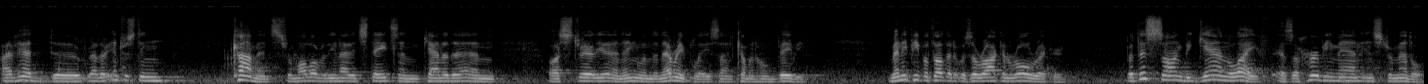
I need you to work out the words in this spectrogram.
I've had uh, rather interesting comments from all over the United States and Canada and Australia and England and every place on Coming Home Baby. Many people thought that it was a rock and roll record. But this song began life as a Herbie Mann instrumental.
